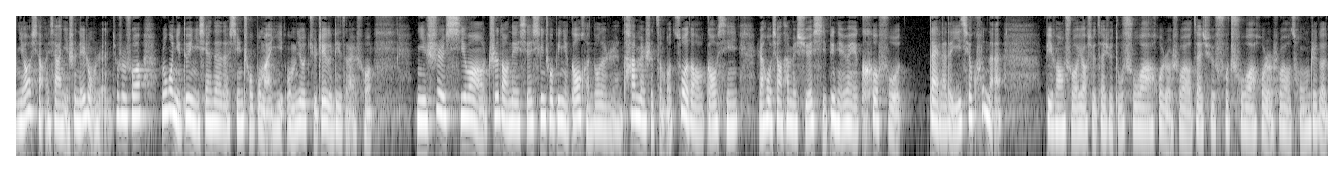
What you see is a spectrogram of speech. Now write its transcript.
你要想一下，你是哪种人？就是说，如果你对你现在的薪酬不满意，我们就举这个例子来说，你是希望知道那些薪酬比你高很多的人，他们是怎么做到高薪，然后向他们学习，并且愿意克服。带来的一切困难，比方说要去再去读书啊，或者说要再去付出啊，或者说要从这个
